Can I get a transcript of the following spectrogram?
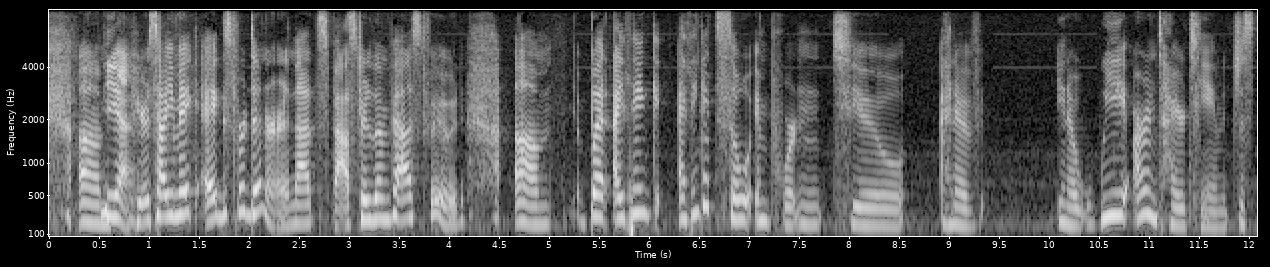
um, yeah. Here's how you make eggs for dinner, and that's faster than fast food. Um, but I think I think it's so important to kind of, you know, we our entire team just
